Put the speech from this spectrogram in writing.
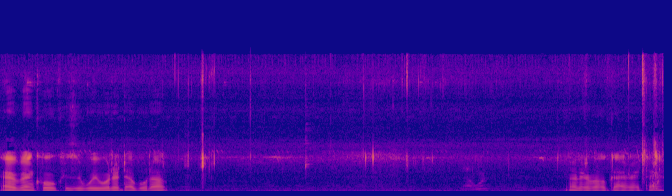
that would have been cool because we would have doubled up. That one? Another little guy right there.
